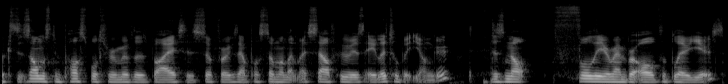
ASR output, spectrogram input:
because it's almost impossible to remove those biases. So, for example, someone like myself, who is a little bit younger, does not fully remember all of the Blair years.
